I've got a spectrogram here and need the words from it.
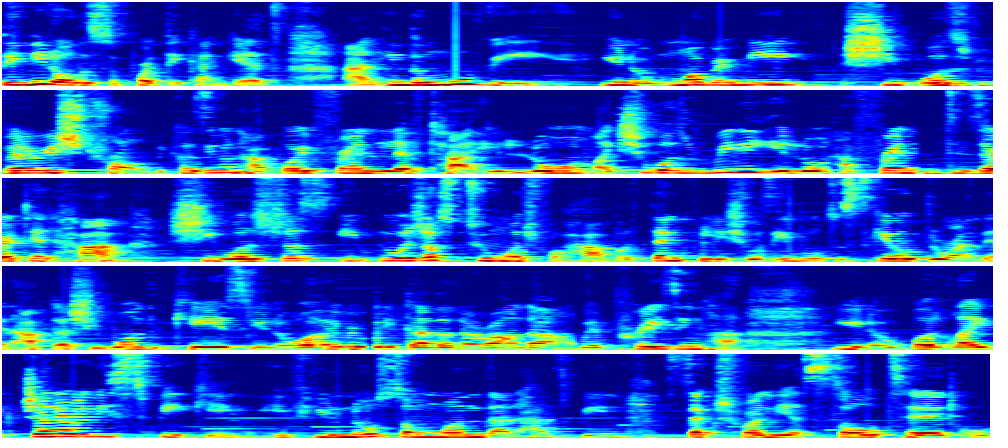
They need all the support they can get. And in the movie, you know, Moremi, she was very strong because even her boyfriend left her alone. Like she was really alone. Her friend deserted her. She was just, it, was just too much for her. But thankfully, she was able to scale through. And then after she won the case, you know, everybody gathered around her. We're praising her you know but like generally speaking if you know someone that has been sexually assaulted or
